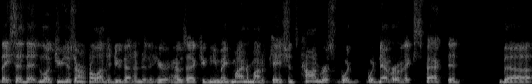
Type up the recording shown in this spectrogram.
they said that look, you just aren't allowed to do that under the HEROES Act. You can make minor modifications. Congress would would never have expected the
